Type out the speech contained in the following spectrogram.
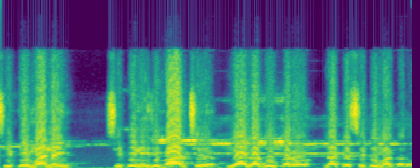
સિટીમાં નહીં સિટીની જે બહાર છે ત્યાં લાગુ કરો, ના કે સિટીમાં કરો.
